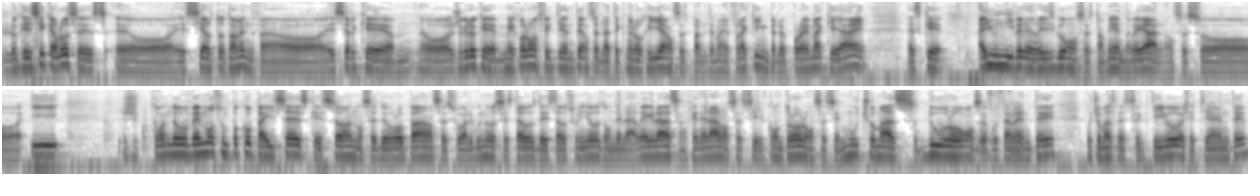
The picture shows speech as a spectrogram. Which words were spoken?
lo que dice Carlos es, eh, o es cierto también, o es decir que o yo creo que mejoramos efectivamente la tecnología para el tema del fracking, pero el problema que hay es que hay un nivel de riesgo también real. Y cuando vemos un poco países que son, no sé, de Europa, o, sea, o algunos estados de Estados Unidos, donde las reglas en general, o sea, si el control, o sea, es mucho más duro, o sea, justamente, mucho más restrictivo, efectivamente,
